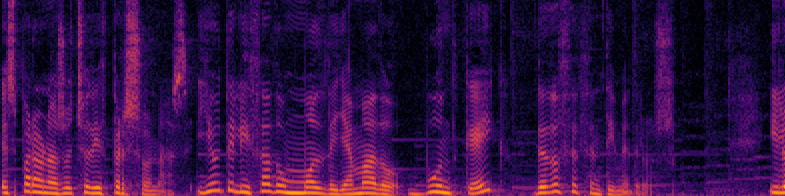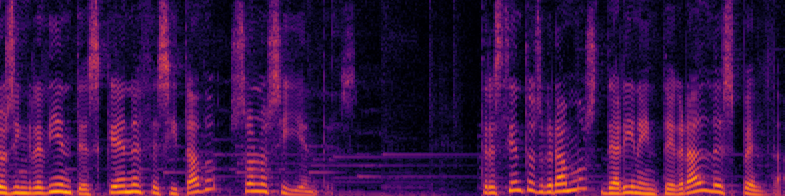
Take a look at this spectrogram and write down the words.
es para unas 8 o 10 personas y he utilizado un molde llamado Bund Cake de 12 centímetros. Y los ingredientes que he necesitado son los siguientes. 300 gramos de harina integral de espelta,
